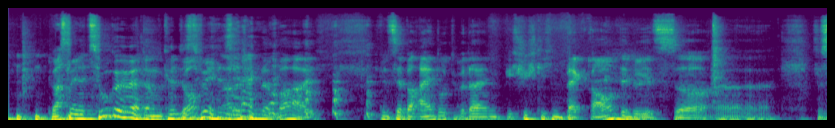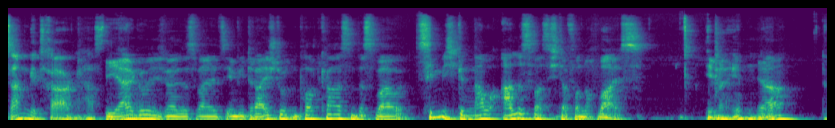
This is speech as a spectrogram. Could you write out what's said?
du hast mir nicht zugehört, dann könntest Doch, du mir jetzt alles sagen. wunderbar. Ich bin sehr beeindruckt über deinen geschichtlichen Background, den du jetzt äh, äh, zusammengetragen hast. Ja, gut, ich meine, das waren jetzt irgendwie drei Stunden Podcast und das war ziemlich genau alles, was ich davon noch weiß. Immerhin. Ja, Du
